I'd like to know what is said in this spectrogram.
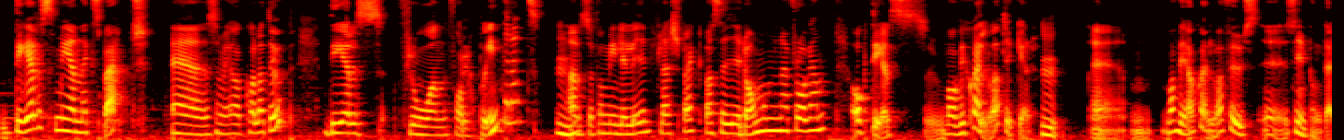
dels med en expert eh, som vi har kollat upp. Dels från folk på internet, alltså familjeliv, Flashback. Vad säger de om den här frågan? Och dels vad vi själva tycker. Ehm, vad vi har själva för eh, synpunkter.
